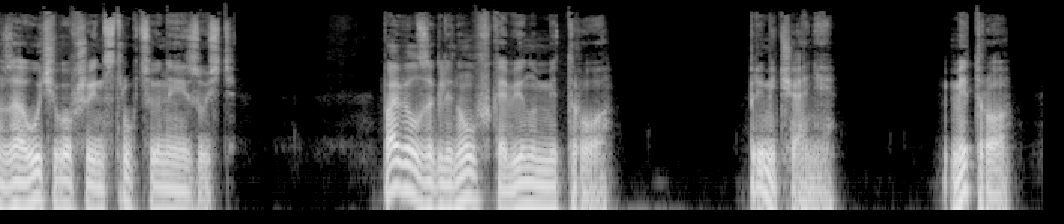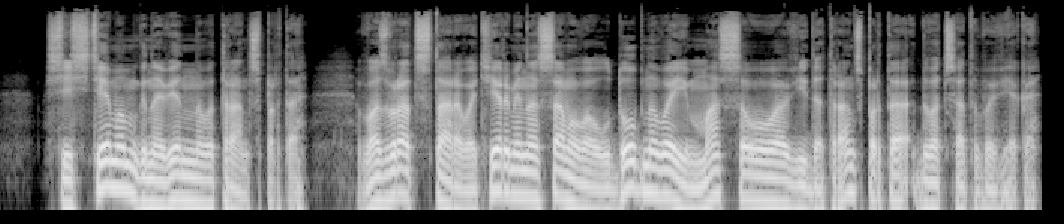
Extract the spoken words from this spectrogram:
заучивавший инструкцию наизусть. Павел заглянул в кабину метро. Примечание. Метро. Система мгновенного транспорта. Возврат старого термина самого удобного и массового вида транспорта XX века.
